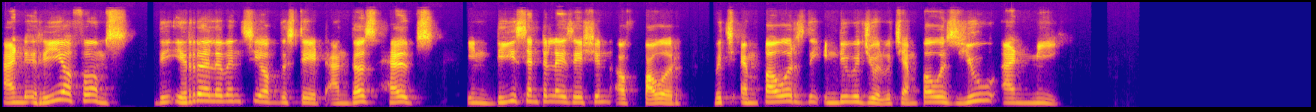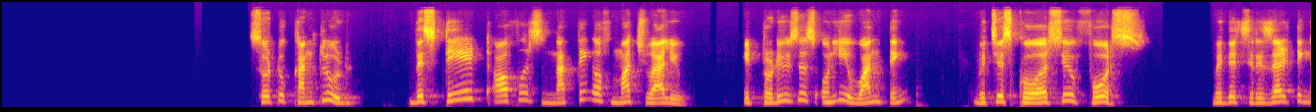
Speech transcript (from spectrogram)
and reaffirms the irrelevancy of the state and thus helps in decentralization of power which empowers the individual, which empowers you and me. So, to conclude, the state offers nothing of much value. It produces only one thing, which is coercive force, with its resulting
